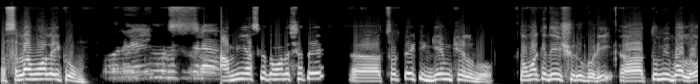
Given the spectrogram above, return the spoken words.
আসসালামু আলাইকুম। আমি আজকে তোমাদের সাথে ছোট্ট একটি গেম খেলব। তোমাকে দিয়ে শুরু করি। তুমি বলো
